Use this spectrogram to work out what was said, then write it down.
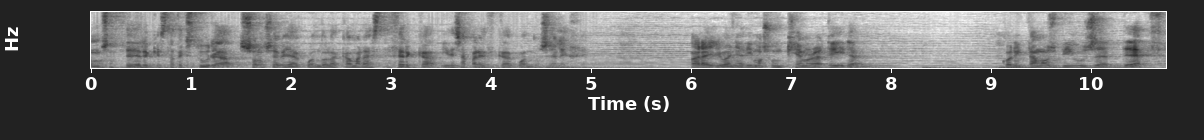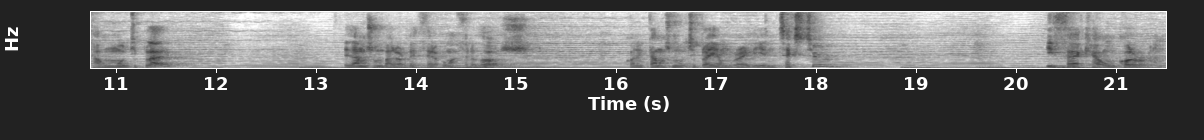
vamos a hacer que esta textura solo se vea cuando la cámara esté cerca y desaparezca cuando se aleje. Para ello añadimos un Camera Data, conectamos Views Depth a un Multiply, le damos un valor de 0,02, conectamos Multiply a un Gradient Texture y FAC a un Color Ramp.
